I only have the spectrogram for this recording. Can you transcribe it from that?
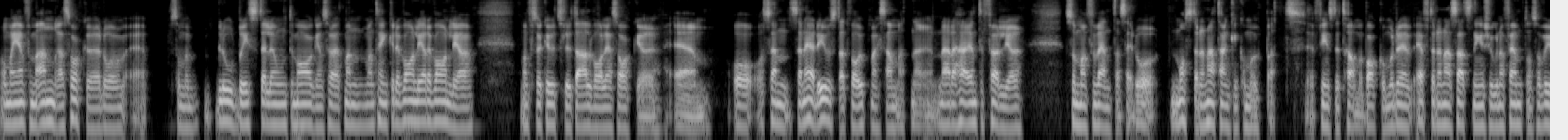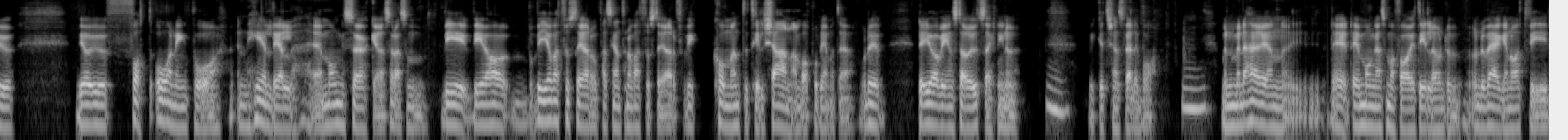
om man jämför med andra saker då, eh, som blodbrist eller ont i magen, så att man, man tänker det vanliga, det vanliga. Man försöker utsluta allvarliga saker. Eh, och, och sen, sen är det just att vara uppmärksam när, när det här inte följer som man förväntar sig, då måste den här tanken komma upp att eh, finns det trauma bakom? Och det, efter den här satsningen 2015 så har vi ju vi har ju fått ordning på en hel del eh, mångsökare sådär som vi, vi, har, vi har varit frustrerade och patienterna har varit frustrerade för vi kommer inte till kärnan vad problemet är. Och det, det gör vi i en större utsträckning nu. Mm. Vilket känns väldigt bra. Mm. Men, men det här är en, det, det, är många som har farit illa under, under vägen och att vi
